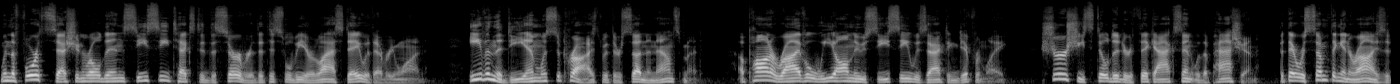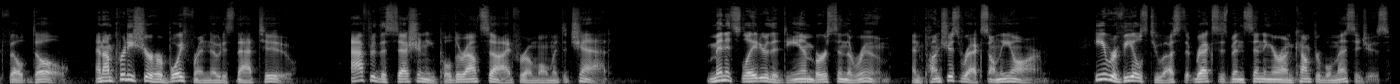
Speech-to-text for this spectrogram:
When the fourth session rolled in, CC texted the server that this will be her last day with everyone. Even the DM was surprised with her sudden announcement. Upon arrival, we all knew CC was acting differently. Sure, she still did her thick accent with a passion, but there was something in her eyes that felt dull, and I'm pretty sure her boyfriend noticed that too. After the session, he pulled her outside for a moment to chat. Minutes later, the DM bursts in the room and punches Rex on the arm. He reveals to us that Rex has been sending her uncomfortable messages,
